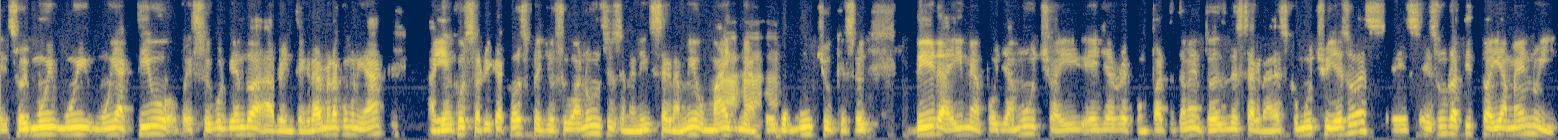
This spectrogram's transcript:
de- soy muy, muy, muy activo. Estoy volviendo a, a reintegrarme a la comunidad. Ahí en Costa Rica Cosplay, yo subo anuncios en el Instagram mío. Mike me apoya mucho, que soy Vir ahí me apoya mucho, ahí ella recomparte también. Entonces les agradezco mucho y eso es, es, es un ratito ahí ameno y,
